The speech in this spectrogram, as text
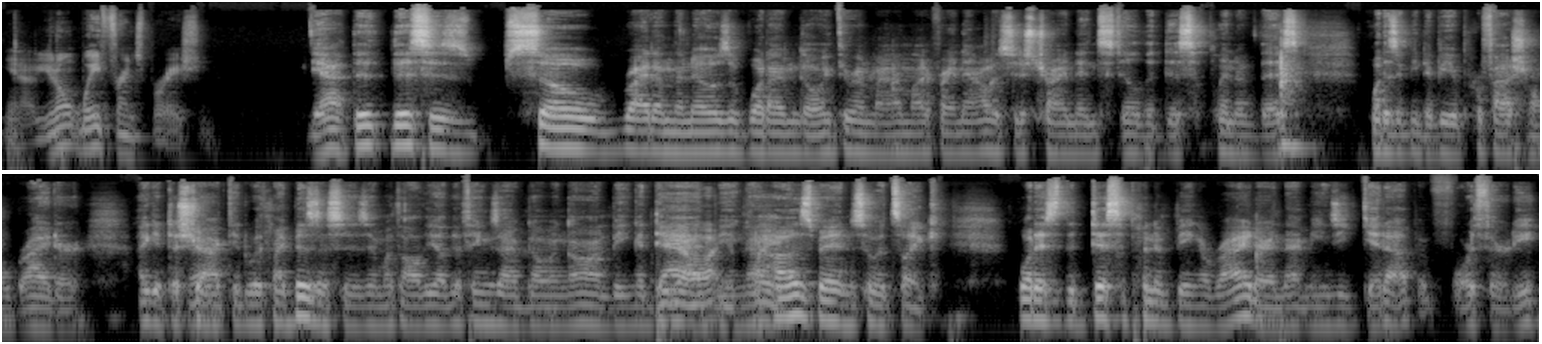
you know, you don't wait for inspiration. Yeah, th- this is so right on the nose of what I'm going through in my own life right now. Is just trying to instill the discipline of this what does it mean to be a professional writer? I get distracted yeah. with my businesses and with all the other things I have going on, being a dad, being a husband. So it's like, what is the discipline of being a writer? And that means you get up at 4:30,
